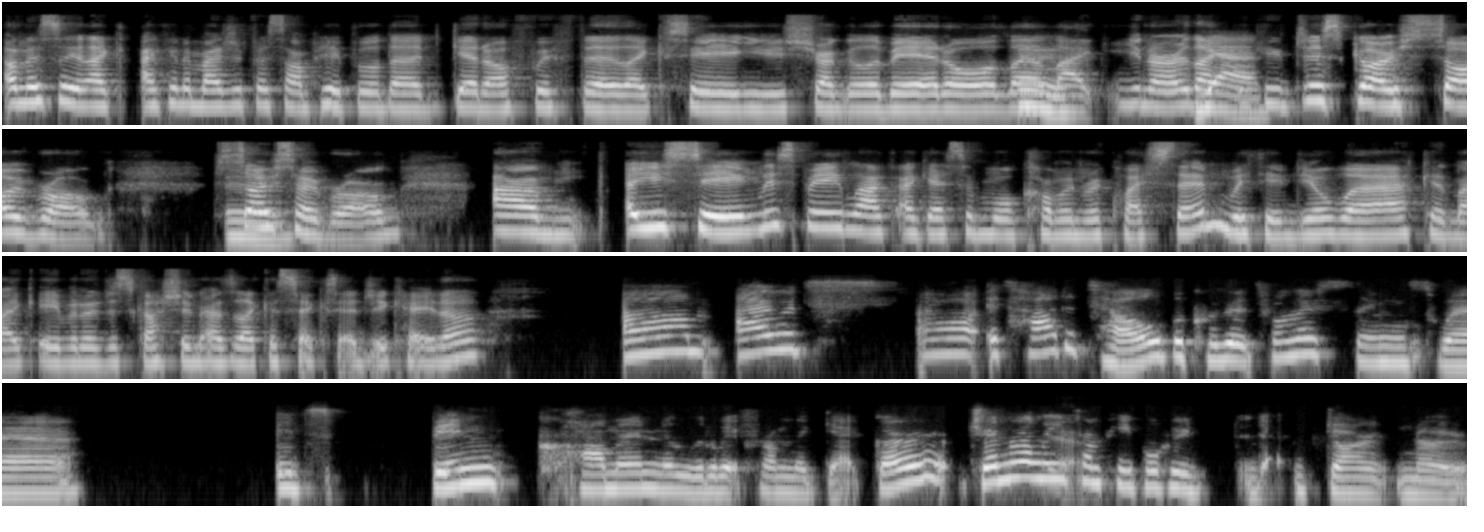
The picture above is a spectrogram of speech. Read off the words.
honestly, like I can imagine for some people that get off with the like seeing you struggle a bit or mm. like, you know, like yeah. it could just go so wrong. So, mm. so wrong. Um, are you seeing this being like I guess a more common request then within your work and like even a discussion as like a sex educator? Um, I would uh it's hard to tell because it's one of those things where it's been common a little bit from the get-go generally yeah. from people who don't know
